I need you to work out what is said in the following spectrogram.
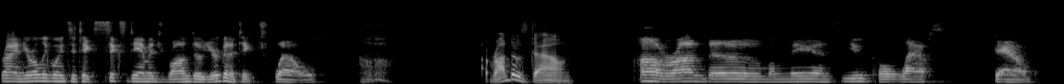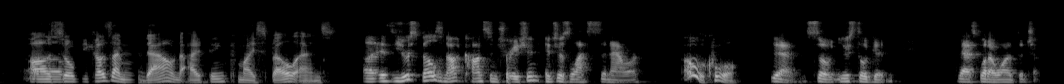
Ryan, you're only going to take six damage. Rondo, you're going to take twelve. Rondo's down. Oh, Rondo, my man, you collapse down. Uh, so because I'm down, I think my spell ends. uh, it's, your spell's not concentration; it just lasts an hour. Oh, cool. Yeah, so you're still good. That's what I wanted to check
